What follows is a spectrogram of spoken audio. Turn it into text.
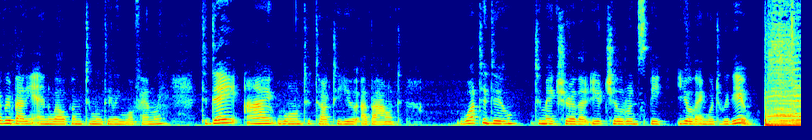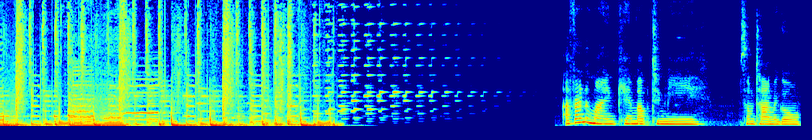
everybody and welcome to Multilingual Family. Today I want to talk to you about what to do to make sure that your children speak your language with you. A friend of mine came up to me some time ago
